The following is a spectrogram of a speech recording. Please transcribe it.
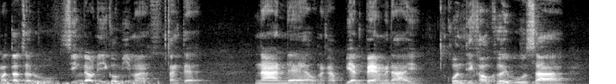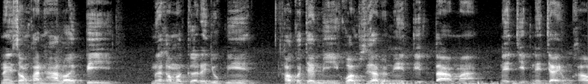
มาตรัสรู้ สิ่งเหล่านี้ก็มีมาตั้งแต่นานแล้วนะครับ เปลี่ยนแปลงไม่ได้ คนที่เขาเคยบูชาใน 2,500 ปี เมื่อเขามาเกิดในยุคนี้ เขาก็จะมีความเชื่อแบบนี้ติดตามมาในจิตในใจของเขา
